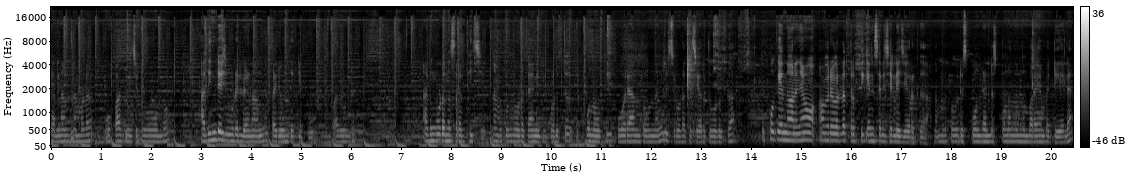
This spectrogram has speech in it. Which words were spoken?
കാരണം നമ്മൾ ഓപ്പാക്കി വെച്ചിട്ട് പോകുമ്പോൾ അതിന്റെ ചൂടിൽ വേണമെങ്കിൽ പരുവം തെറ്റിപ്പോവും. അപ്പോൾ അതുകൊണ്ട് അതും കൂടെ ഒന്ന് ശ്രദ്ധിച്ച് നമുക്കൊന്നുകൂടെ കാനക്കി കൊടുത്ത് ഉപ്പ് നോക്കി പോരാന്ന് തോന്നുന്നെങ്കിൽ ഇച്ചിരി കൂടെ ഒക്കെ ചേർത്ത് കൊടുക്കുക. ഉപ്പൊക്കെ എന്ന് പറഞ്ഞാൽ അവരവരുടെ തൃപ്തിക്കനുസരിച്ചല്ലേ ചേർക്കുക. നമ്മളിപ്പോൾ ഒരു സ്പൂൺ രണ്ട് സ്പൂൺ എന്നൊന്നും പറയാൻ പറ്റുകയില്ല.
